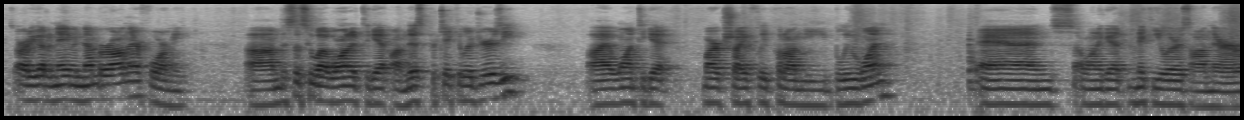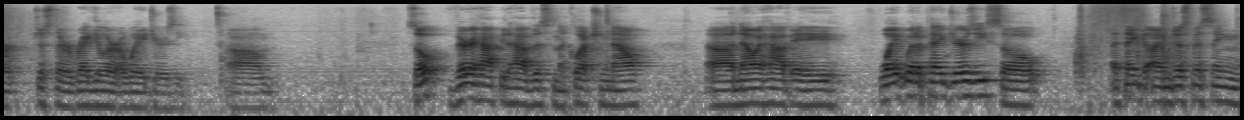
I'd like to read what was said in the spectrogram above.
it's already got a name and number on there for me. Um, this is who I wanted to get on this particular jersey. I want to get Mark Scheifele put on the blue one. And I want to get Nick Ehlers on their, just their regular away jersey. Um, so, very happy to have this in the collection now. Uh, now I have a white Winnipeg jersey, so I think I'm just missing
